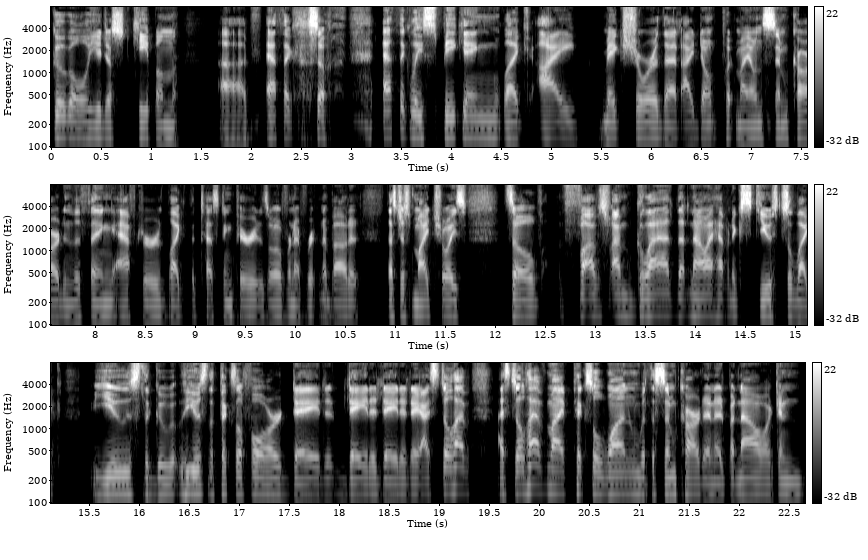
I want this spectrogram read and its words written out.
Google, you just keep them. Uh, ethic. So ethically speaking, like I make sure that I don't put my own SIM card in the thing after like the testing period is over and I've written about it. That's just my choice. So f- I was- I'm glad that now I have an excuse to like use the Google, use the Pixel 4 day to day to day to day. I still have, I still have my Pixel 1 with the SIM card in it, but now I can,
